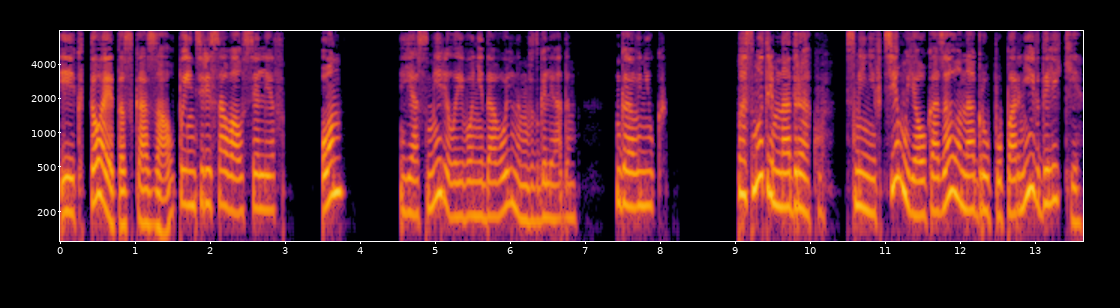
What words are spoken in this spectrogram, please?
«И кто это сказал?» — поинтересовался Лев. «Он?» Я смерила его недовольным взглядом. «Говнюк». «Посмотрим на драку». Сменив тему, я указала на группу парней вдалеке,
